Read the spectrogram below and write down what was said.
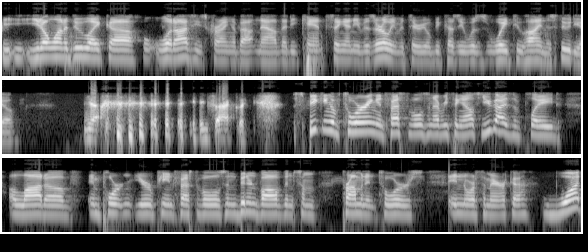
You, you don't want to do like uh, what Ozzy's crying about now that he can't sing any of his early material because he was way too high in the studio. Yeah, exactly. Speaking of touring and festivals and everything else, you guys have played a lot of important European festivals and been involved in some prominent tours in North America. What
